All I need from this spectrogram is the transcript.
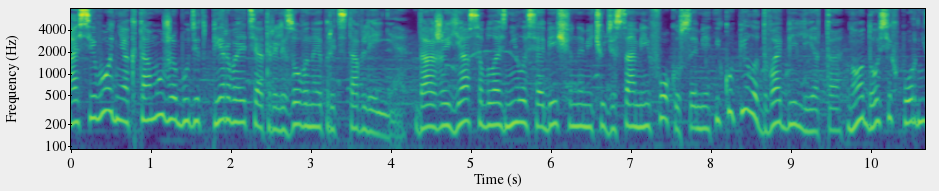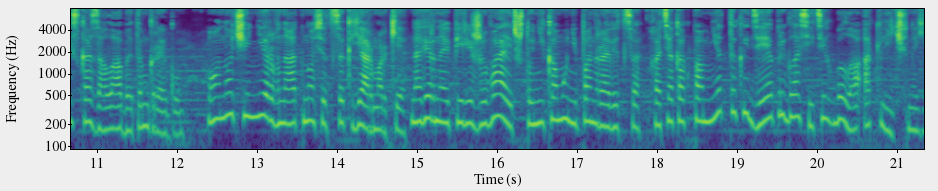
А сегодня к тому же будет первое театрализованное представление. Даже я соблазнилась обещанными чудесами и фокусами и купила два билета, но до сих пор не сказала об этом Грегу. Он очень нервно относится к ярмарке. Наверное, переживает, что никому не понравится. Хотя, как по мне, так идея пригласить их была отличной.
